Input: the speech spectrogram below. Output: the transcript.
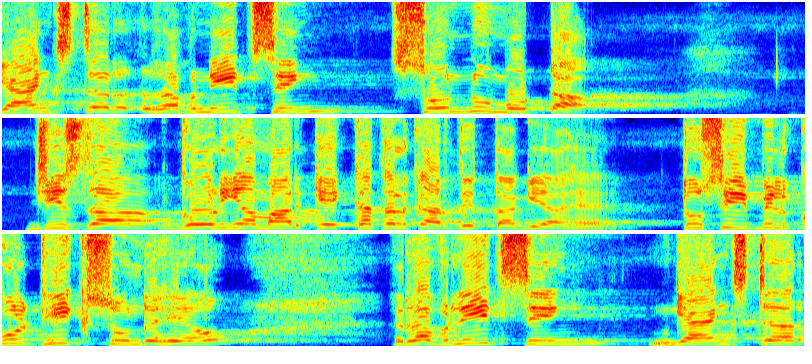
ਗੈਂਗਸਟਰ ਰਵਨੀਤ ਸਿੰਘ ਸੋਨੂ ਮੋਟਾ ਜਿਸ ਦਾ ਗੋਲੀਆਂ ਮਾਰ ਕੇ ਕਤਲ ਕਰ ਦਿੱਤਾ ਗਿਆ ਹੈ। ਤੁਸੀਂ ਬਿਲਕੁਲ ਠੀਕ ਸੁਣ ਰਹੇ ਹੋ। ਰਵਨੀਤ ਸਿੰਘ ਗੈਂਗਸਟਰ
